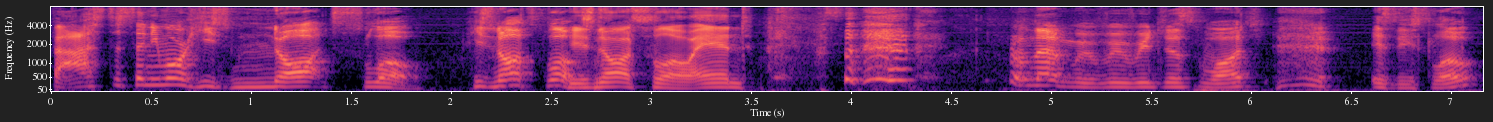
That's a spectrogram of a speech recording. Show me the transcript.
fastest anymore, he's not slow. He's not slow. He's not slow, and From that movie we just watched, is he slow?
